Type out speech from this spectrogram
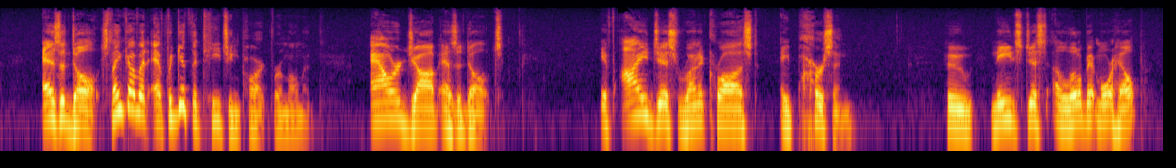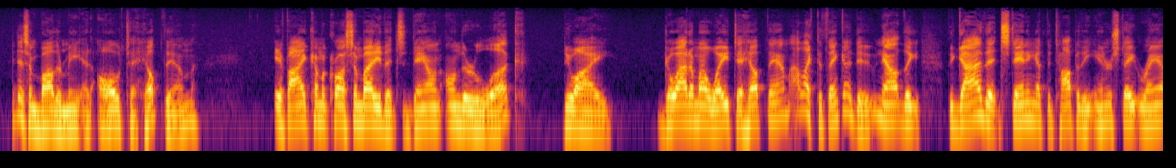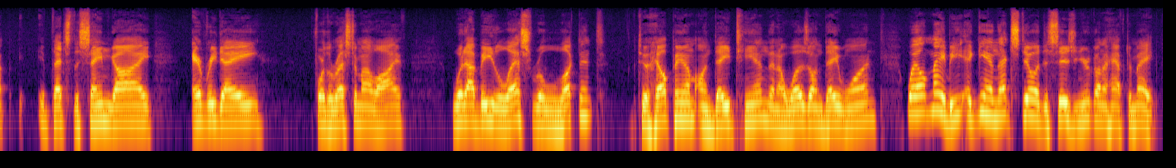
as adults, think of it, forget the teaching part for a moment. Our job as adults, if I just run across a person who needs just a little bit more help, it doesn't bother me at all to help them. If I come across somebody that's down on their luck, do I go out of my way to help them? I like to think I do. Now, the the guy that's standing at the top of the interstate ramp, if that's the same guy every day for the rest of my life, would I be less reluctant to help him on day 10 than I was on day 1? Well, maybe. Again, that's still a decision you're going to have to make.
